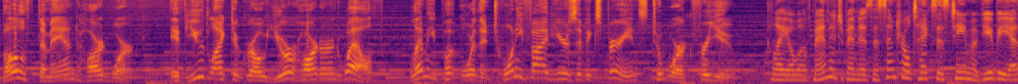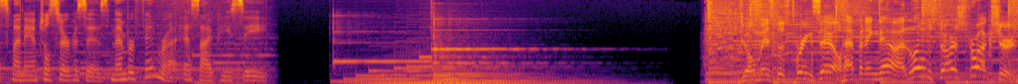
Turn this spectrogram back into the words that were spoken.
Both demand hard work. If you'd like to grow your hard earned wealth, let me put more than 25 years of experience to work for you. Kaleo Wealth Management is a Central Texas team of UBS Financial Services, member FINRA SIPC. Don't miss the spring sale happening now at Lone Star Structures.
